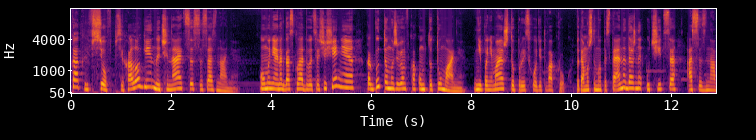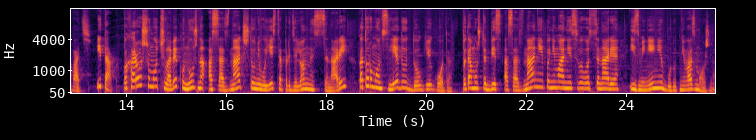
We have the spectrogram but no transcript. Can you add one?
как и все в психологии, начинается с осознания. У меня иногда складывается ощущение, как будто мы живем в каком-то тумане, не понимая, что происходит вокруг, потому что мы постоянно должны учиться осознавать. Итак, по-хорошему человеку нужно осознать, что у него есть определенный сценарий, которому он следует долгие годы, потому что без осознания и понимания своего сценария изменения будут невозможны.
